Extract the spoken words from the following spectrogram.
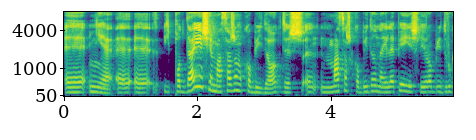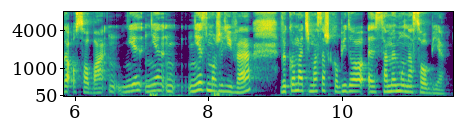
E, nie. E, e, I poddaje się masażom Kobido, gdyż masaż Kobido najlepiej, jeśli robi druga osoba. Nie, nie, nie jest możliwe wykonać masaż Kobido samemu na sobie.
